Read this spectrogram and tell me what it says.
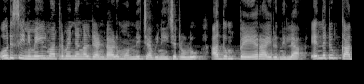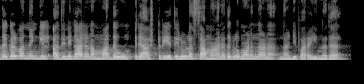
ഒരു സിനിമയിൽ മാത്രമേ ഞങ്ങൾ രണ്ടാളും ഒന്നിച്ച് അഭിനയിച്ചിട്ടുള്ളൂ. അതും പേറായിരുന്നില്ല എന്നിട്ടും കഥകൾ വന്നെങ്കിൽ അതിന് കാരണം മതവും രാഷ്ട്രീയത്തിലുള്ള സമാനതകളുമാണെന്നാണ് നടി പറയുന്നത്.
